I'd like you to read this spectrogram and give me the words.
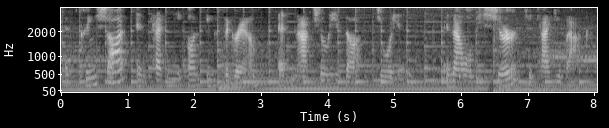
a screenshot and tag me on Instagram at naturally.joyous, and I will be sure to tag you back.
